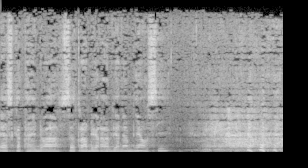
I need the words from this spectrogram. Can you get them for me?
Est-ce que Thaï doit se traduire en vietnamien aussi?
